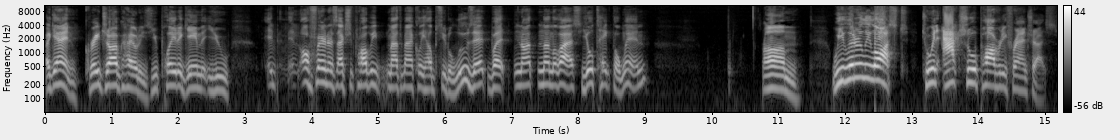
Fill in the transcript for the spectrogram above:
Again, great job, Coyotes. You played a game that you, in, in all fairness, actually probably mathematically helps you to lose it, but not nonetheless, you'll take the win. Um, we literally lost to an actual poverty franchise.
